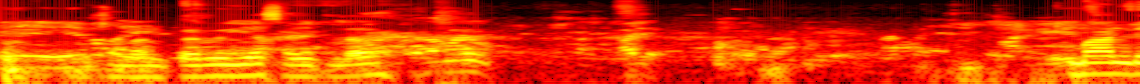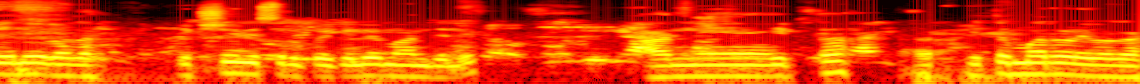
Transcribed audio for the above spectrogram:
त्याच्यानंतर या साईडला मानलेले बघा. एकशे वीस रुपये किलो आहे मानलेले आणि इथं इथं मरळ आहे बघा.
